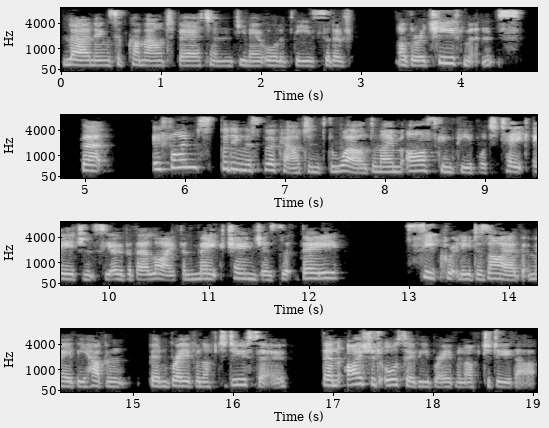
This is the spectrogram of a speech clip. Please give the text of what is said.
learnings have come out of it and, you know, all of these sort of other achievements. But if I'm putting this book out into the world and I'm asking people to take agency over their life and make changes that they secretly desire, but maybe haven't been brave enough to do so, then I should also be brave enough to do that.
